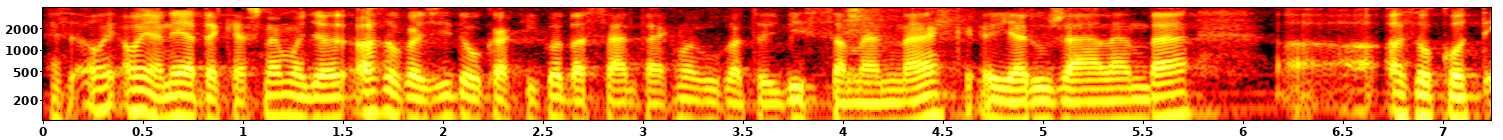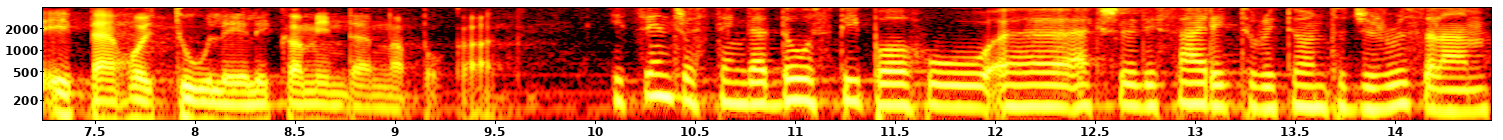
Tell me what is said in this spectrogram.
Ez oly- olyan érdekes, nem, hogy azok a zsidók, akik oda szánták magukat, hogy visszamennek Jeruzsálembe, azok ott éppen, hogy túlélik a mindennapokat. It's interesting that those people who uh, actually decided to return to Jerusalem,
